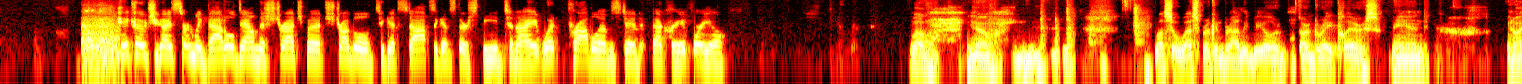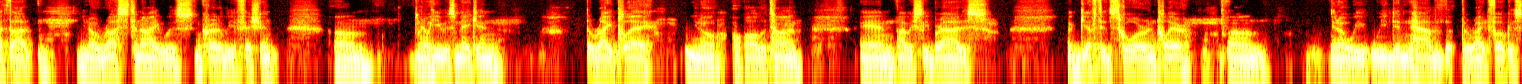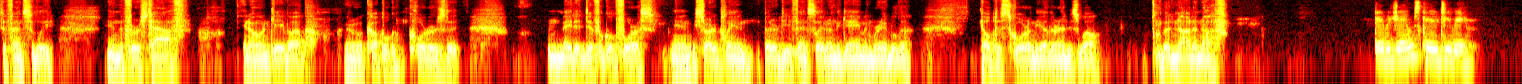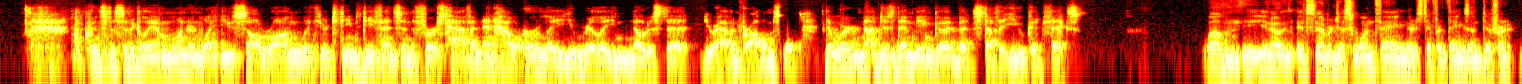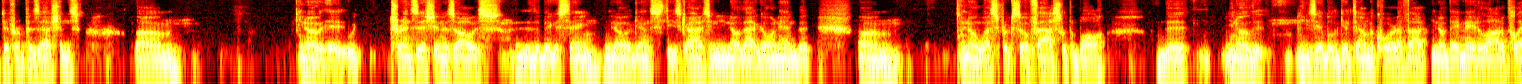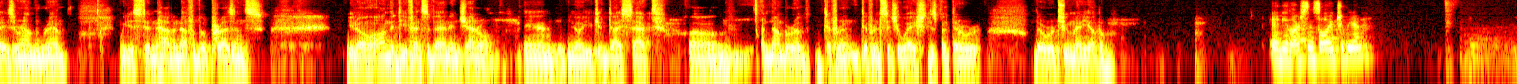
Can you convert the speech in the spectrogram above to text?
Hey, coach, you guys certainly battled down the stretch, but struggled to get stops against their speed tonight. What problems did that create for you? Well, you know, Russell Westbrook and Bradley Beal are, are great players. And, you know, I thought, you know, Russ tonight was incredibly efficient. Um, you know, he was making the right play, you know, all the time. And obviously, Brad is a gifted scorer and player. Um, you know, we we didn't have the, the, right focus defensively in the first half, you know, and gave up, you know, a couple quarters that made it difficult for us. And we started playing better defense later in the game, and we're able to help to score on the other end as well, but not enough. David James, KUTV. Quinn, specifically, I'm wondering what you saw wrong with your team's defense in the first half and, and how early you really noticed that you were having problems that, that were not just them being good, but stuff that you could fix. Well, you know, it's never just one thing. There's different things on different different possessions. Um, you know, it, transition is always the biggest thing, you know, against these guys, and you know that going in. But um, you know, Westbrook's so fast with the ball that you know that he's able to get down the court. I thought, you know, they made a lot of plays around the rim. We just didn't have enough of a presence, you know, on the defensive end in general. And you know, you could dissect um, a number of different different situations, but there were there were too many of them. Andy Larson, Salt Lake Tribune.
